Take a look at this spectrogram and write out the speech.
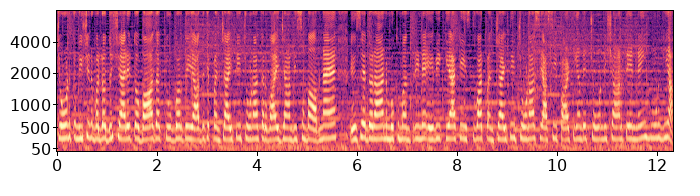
ਚੋਣ ਕਮਿਸ਼ਨ ਵੱਲੋਂ ਦੁਸ਼ਹਿਰੇ ਤੋਂ ਬਾਅਦ ਅਕਤੂਬਰ ਦੇ ਯਾਦ 'ਚ ਪੰਚਾਇਤੀ ਚੋਣਾਂ ਕਰਵਾਏ ਜਾਣ ਦੀ ਸੰਭਾਵਨਾ ਹੈ। ਇਸੇ ਦੌਰਾਨ ਮੁੱਖ ਮੰਤਰੀ ਨੇ ਇਹ ਵੀ ਕਿਹਾ ਕਿ ਇਸ ਵਾਰ ਪੰਚਾਇਤੀ ਚੋਣਾਂ ਸਿਆਸੀ ਪਾਰਟੀਆਂ ਦੇ ਚੋਣ ਨਿਸ਼ਾਨ ਤੇ ਨਹੀਂ ਹੋਣਗੀਆਂ।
